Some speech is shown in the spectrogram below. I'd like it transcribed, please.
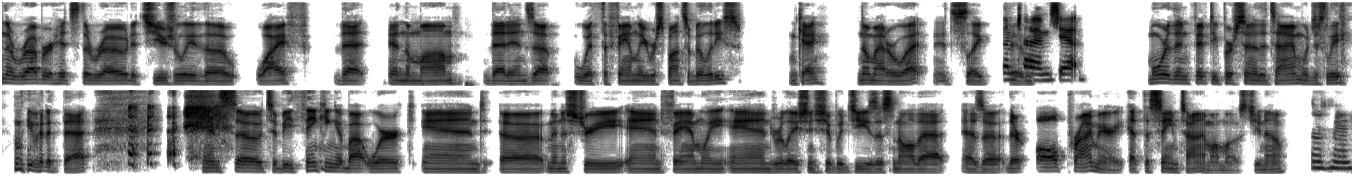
the rubber hits the road, it's usually the wife that and the mom that ends up with the family responsibilities. Okay. No matter what, it's like uh, sometimes, yeah. More than 50% of the time, we'll just leave, leave it at that. and so to be thinking about work and uh, ministry and family and relationship with Jesus and all that as a, they're all primary at the same time almost, you know? Mm-hmm.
